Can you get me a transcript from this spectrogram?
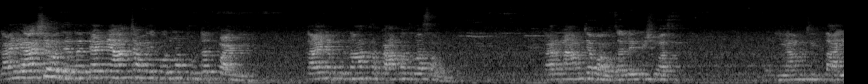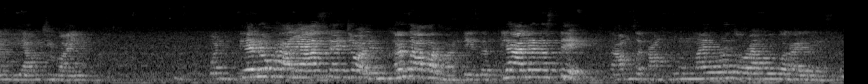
काही असे होते तर त्यांनी आमच्यामध्ये पूर्ण फुटत पाडली. काही नाही पुन्हा आमचं कामच बसावलं. कारण आमच्या भाऊचा लय विश्वास. ही आमची ताई ही आमची बाई. पण ते लोक आले आज त्यांच्या आले मी खरंच आभार मानते. जर ते आले नसते तर आमचं काम पुन्हा एवढं जोरानं उभं राहिलं नसतं.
